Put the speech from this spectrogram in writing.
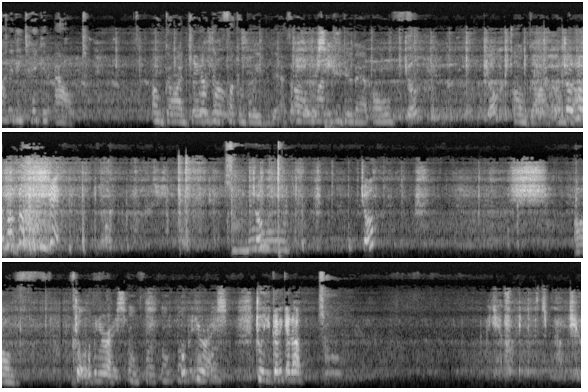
Why did he take it out? Oh god, Joel, You're gonna fucking bleed to death. Oh, why did you do that? Oh, Joel? Joel? oh god, oh Joel, no, god. no, no, shit! Joel. Joel? Oh, Joel, open your eyes. oh fuck, oh fuck. Open oh, your fuck. eyes. Joel, you gotta get up. Joel. I can't fucking do this without you.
